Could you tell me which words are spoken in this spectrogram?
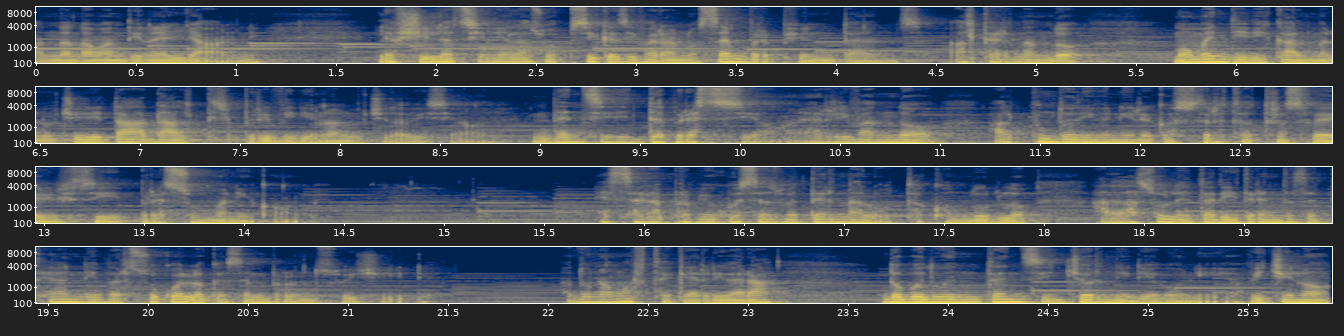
andando avanti negli anni, le oscillazioni della sua psiche si faranno sempre più intense, alternando momenti di calma e lucidità ad altri privi di una lucida visione, densi di depressione, arrivando al punto di venire costretto a trasferirsi presso un manicomio. E sarà proprio questa sua eterna lotta a condurlo alla sola età di 37 anni verso quello che sembra un suicidio. Ad una morte che arriverà dopo due intensi giorni di agonia, vicino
